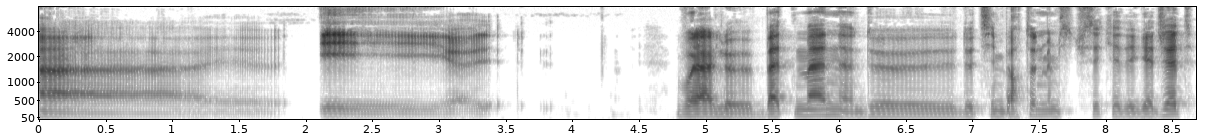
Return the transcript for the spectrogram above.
Euh, et euh, voilà, le Batman de, de, Tim Burton, même si tu sais qu'il y a des gadgets,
